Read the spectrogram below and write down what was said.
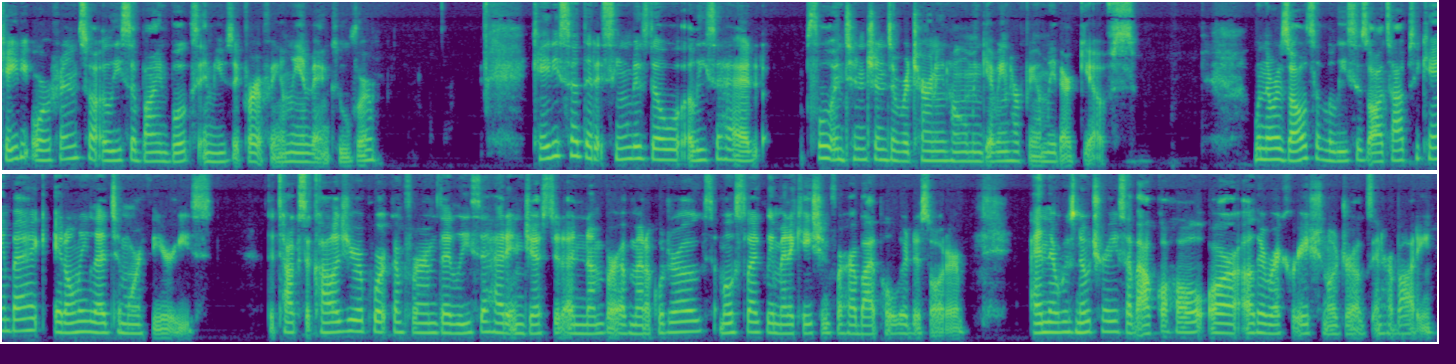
Katie Orphan saw Elisa buying books and music for her family in Vancouver. Katie said that it seemed as though Elisa had full intentions of returning home and giving her family their gifts. When the results of Elisa's autopsy came back, it only led to more theories. The toxicology report confirmed that Elisa had ingested a number of medical drugs, most likely medication for her bipolar disorder, and there was no trace of alcohol or other recreational drugs in her body.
